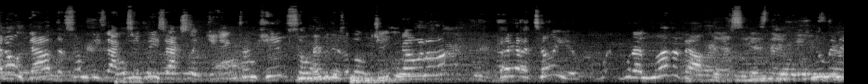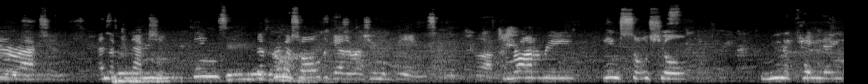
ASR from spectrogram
I don't doubt that some of these activities actually came from kids, so maybe there's a little cheating going on. But I got to tell you, what, I love about this is the, the human interaction and the connection, things that bring us all together as human beings. Uh, camaraderie, being social, communicating,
